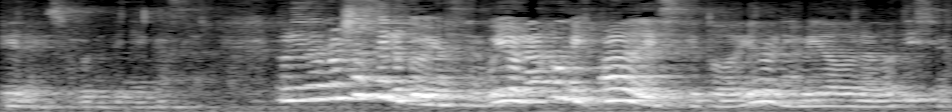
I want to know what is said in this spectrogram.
era eso lo que tenía que hacer. Pero digo, no, ya sé lo que voy a hacer. Voy a hablar con mis padres, que todavía no les había dado la noticia.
